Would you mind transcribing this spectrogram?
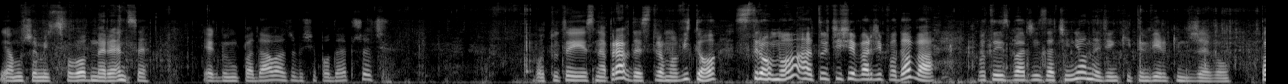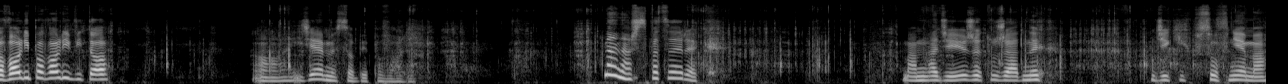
Ja muszę mieć swobodne ręce, jakbym upadała, żeby się podeprzeć. Bo tutaj jest naprawdę stromowito, stromo, a tu Ci się bardziej podoba, bo to jest bardziej zacienione dzięki tym wielkim drzewom. Powoli, powoli, Wito. O, idziemy sobie powoli. Na nasz spacerek. Mam nadzieję, że tu żadnych dzikich psów nie ma.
